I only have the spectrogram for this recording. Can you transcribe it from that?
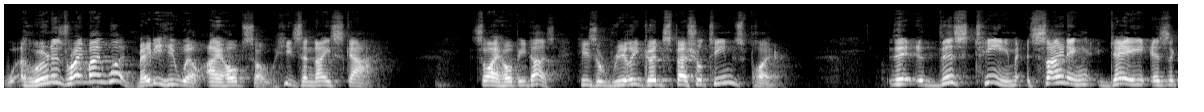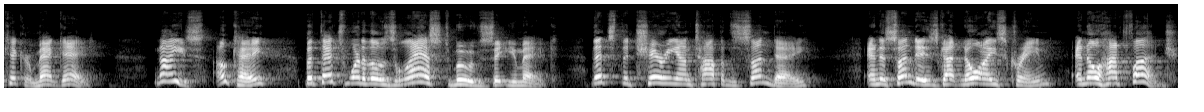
Who his right mind would? Maybe he will. I hope so. He's a nice guy. So I hope he does. He's a really good special teams player. This team signing Gay as a kicker, Matt Gay. Nice. Okay. But that's one of those last moves that you make. That's the cherry on top of the sundae. And the sundae's got no ice cream and no hot fudge.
